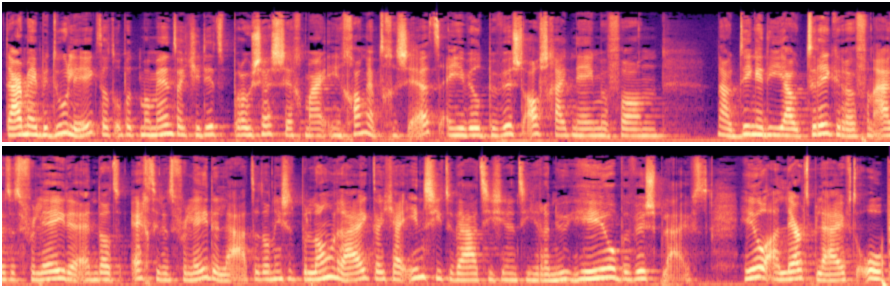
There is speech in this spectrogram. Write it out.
Daarmee bedoel ik dat op het moment dat je dit proces zeg maar in gang hebt gezet en je wilt bewust afscheid nemen van nou, dingen die jou triggeren vanuit het verleden en dat echt in het verleden laten, dan is het belangrijk dat jij in situaties in het hier en nu heel bewust blijft. Heel alert blijft op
